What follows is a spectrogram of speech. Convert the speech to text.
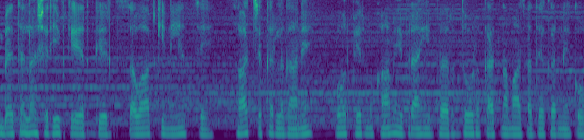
بیت اللہ شریف کے ارد گرد ثواب کی نیت سے سات چکر لگانے اور پھر مقام ابراہیم پر دو رکعت نماز ادا کرنے کو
